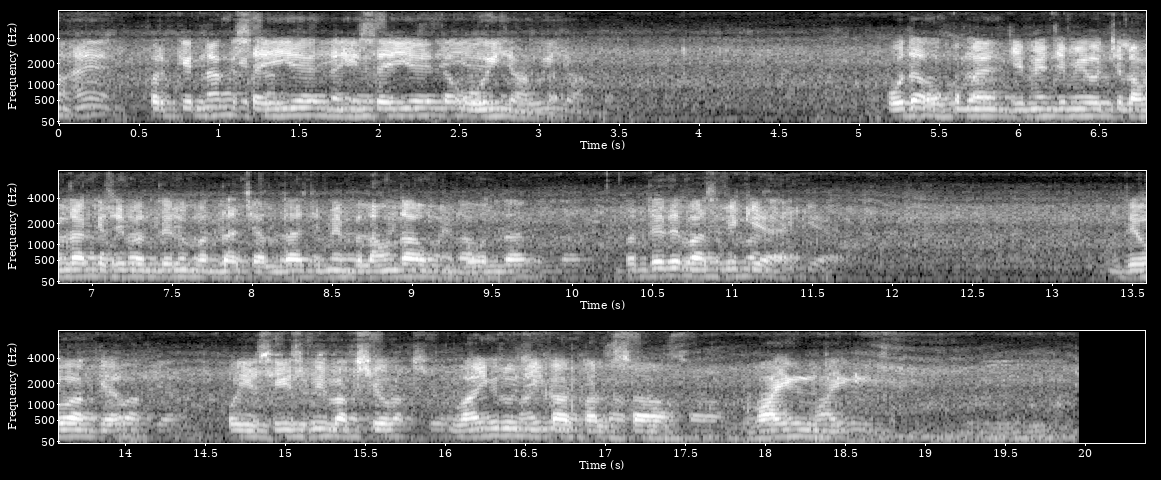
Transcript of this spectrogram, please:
ਪਰ ਕਿੰਨਾ ਕੁ ਸਹੀ ਹੈ ਨਹੀਂ ਸਹੀ ਹੈ ਤਾਂ ਉਹੀ ਜਾਣਦਾ। ਉਹਦਾ ਹੁਕਮ ਹੈ ਜਿਵੇਂ ਜਿਵੇਂ ਉਹ ਚਲਾਉਂਦਾ ਕਿਸੇ ਬੰਦੇ ਨੂੰ ਬੰਦਾ ਚੱਲਦਾ ਜਿਵੇਂ ਬੁਲਾਉਂਦਾ ਉਵੇਂ ਬੋਲਦਾ। ਬੰਦੇ ਦੇ ਬਸ ਵੀ ਕਿਹਾ ਹੈ? ਦਿਓ ਆਗਿਆ। ਕੋਈ ਅਸੀਸ ਵੀ ਬਖਸ਼ਿਓ। ਵਾਹਿਗੁਰੂ ਜੀ ਕਾ ਖਾਲਸਾ। ਵਾਹਿਗੁਰੂ ਜੀ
